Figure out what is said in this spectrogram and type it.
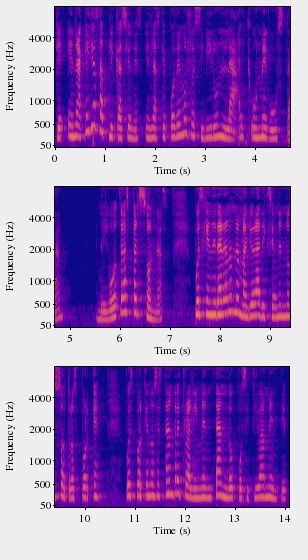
que en aquellas aplicaciones en las que podemos recibir un like, un me gusta de otras personas, pues generarán una mayor adicción en nosotros. ¿Por qué? Pues porque nos están retroalimentando positivamente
